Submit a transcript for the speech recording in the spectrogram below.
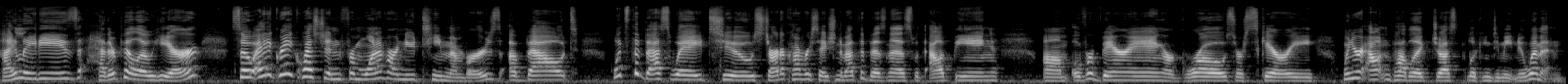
Hi ladies, Heather Pillow here. So I had a great question from one of our new team members about what's the best way to start a conversation about the business without being um, overbearing or gross or scary when you're out in public just looking to meet new women.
